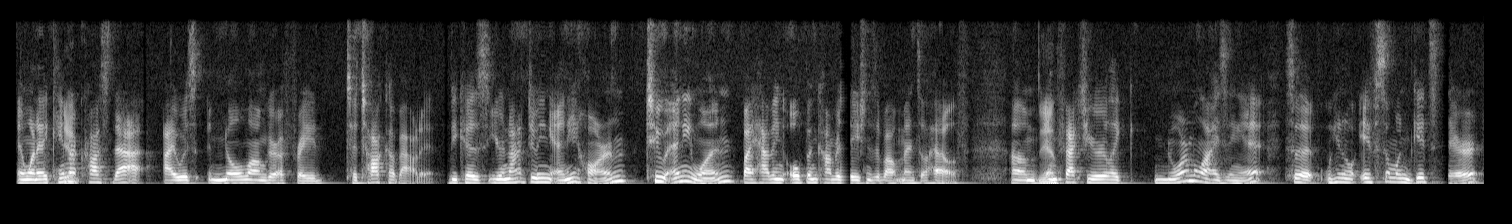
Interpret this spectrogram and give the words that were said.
And when I came Yep. across that, I was no longer afraid to talk about it because you're not doing any harm to anyone by having open conversations about mental health. Um, Yeah. In fact, you're like normalizing it so that, you know, if someone gets there,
